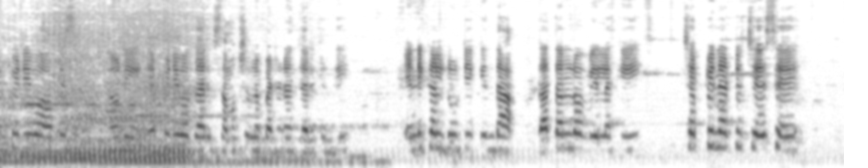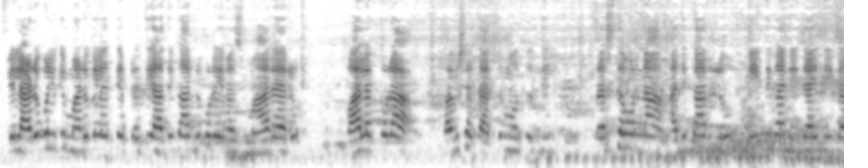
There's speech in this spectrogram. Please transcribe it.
ఎంపీడీఓ ఆఫీస్లోని ఎంపీడీఓ గారికి సమక్షంలో పెట్టడం జరిగింది. ఎన్నికల డ్యూటీ కింద గతంలో వీళ్ళకి చెప్పినట్టు చేసే వీళ్ళ అడుగులకి మడుగులెత్తే ప్రతి అధికారులు కూడా ఈరోజు మారారు. వాళ్ళకు కూడా భవిష్యత్తు అర్థమవుతుంది. ప్రస్తుతం ఉన్న అధికారులు నీతిగా నిజాయితీగా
